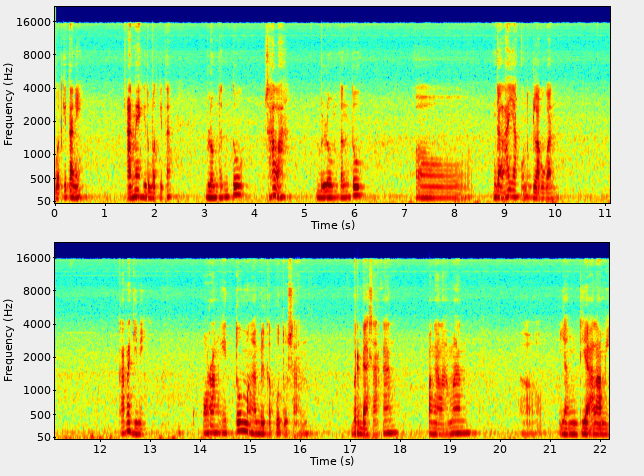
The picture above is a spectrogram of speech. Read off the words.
buat kita nih aneh gitu buat kita belum tentu salah belum tentu oh, nggak layak untuk dilakukan karena gini orang itu mengambil keputusan berdasarkan pengalaman uh, yang dia alami.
